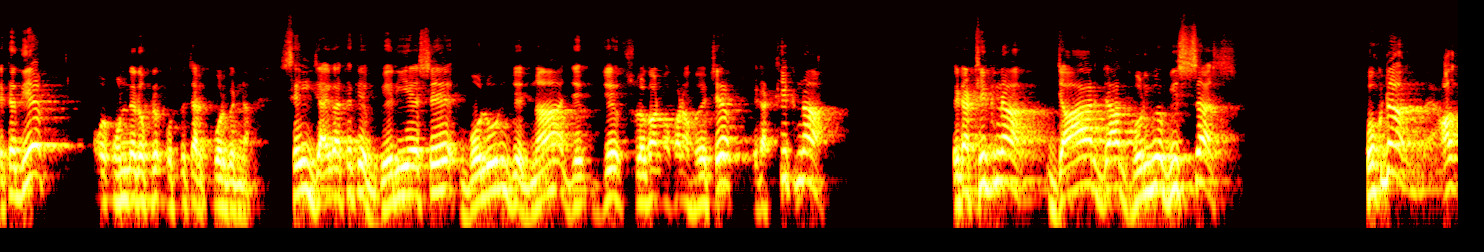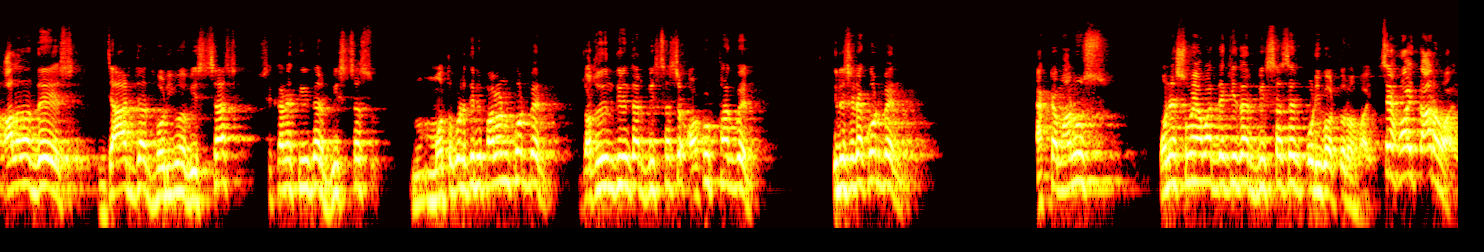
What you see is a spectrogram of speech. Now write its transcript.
রেখে দিয়ে অন্যের উপরে অত্যাচার করবেন না। সেই জায়গা থেকে বেরিয়ে এসে বলুন যে, না, যে যে স্লোগান ওখানে হয়েছে, এটা ঠিক না। এটা ঠিক না। যার যা ধর্মীয় বিশ্বাস, হোক না, আল- আলাদা দেশ, যার যা ধর্মীয় বিশ্বাস, সেখানে তিনি তার বিশ্বাস মতো করে তিনি পালন করবেন। যতদিন তিনি তার বিশ্বাসে অটুট থাকবেন, তিনি সেটা করবেন। একটা মানুষ অনেক সময় আবার দেখি তার বিশ্বাসের পরিবর্তন হয়। সে হয়, তার হয়।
